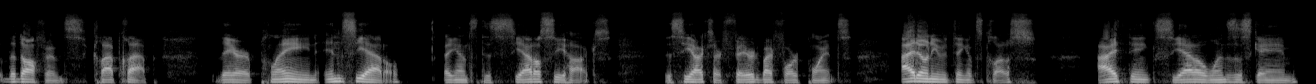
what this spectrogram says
the Dolphins. Clap clap. They are playing in Seattle against the Seattle Seahawks. The Seahawks are favored by four points. I don't even think it's close. I think Seattle wins this game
